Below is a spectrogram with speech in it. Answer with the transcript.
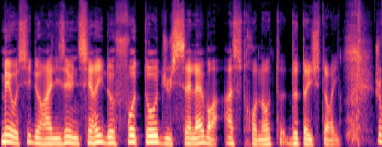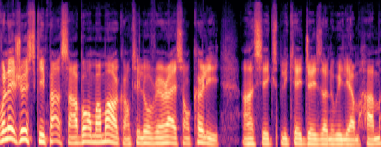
mais aussi de réaliser une série de photos du célèbre astronaute de Toy Story. Je voulais juste qu'il passe un bon moment quand il ouvrirait son colis, a ainsi expliqué Jason William Ham,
